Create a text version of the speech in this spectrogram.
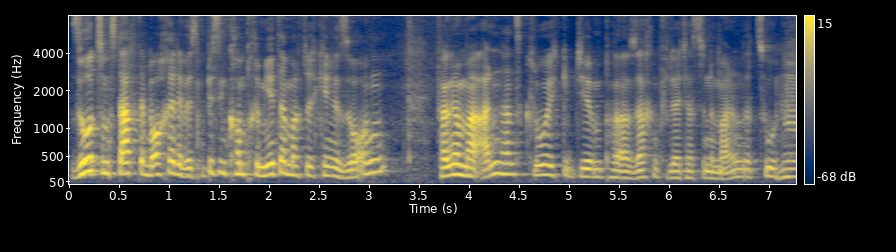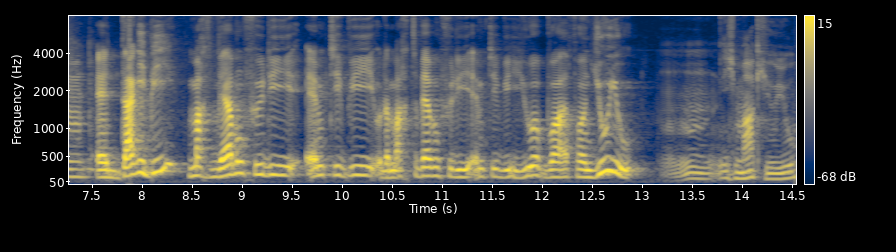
So, zum Stuff der Woche, der ist ein bisschen komprimierter, macht euch keine Sorgen. Fangen wir mal an, Hans Klo, ich gebe dir ein paar Sachen, vielleicht hast du eine Meinung dazu. Äh, Dagi B macht Werbung für die MTV oder machte Werbung für die MTV Europe-Wahl von Juju. Ich mag Juju.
